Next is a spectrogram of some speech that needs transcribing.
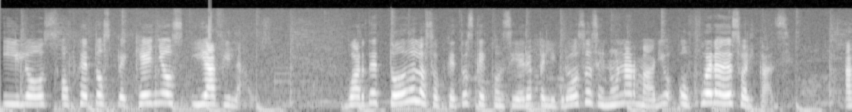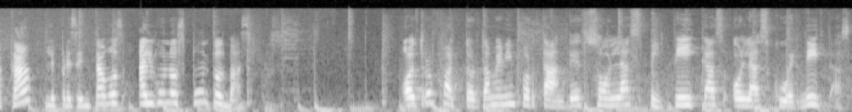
hilos, objetos pequeños y afilados. Guarde todos los objetos que considere peligrosos en un armario o fuera de su alcance. Acá le presentamos algunos puntos básicos. Otro factor también importante son las piticas o las cuerditas.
